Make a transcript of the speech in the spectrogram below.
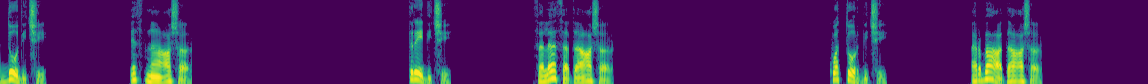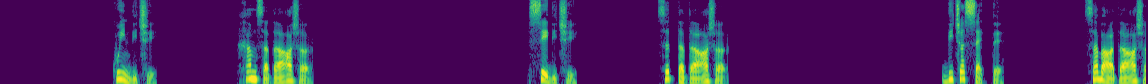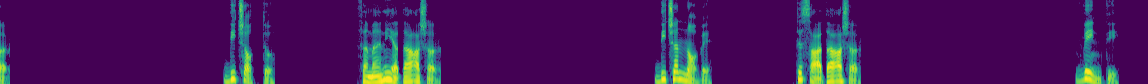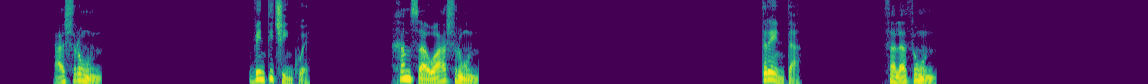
12, اثنا عشر 13, ثلاثة عشر. 14, أربعة عشر. 15, خمسة عشر. 16, ستة عشر. 17, سبعة عشر. 18 18 19 19 20 20 25 25 30 30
